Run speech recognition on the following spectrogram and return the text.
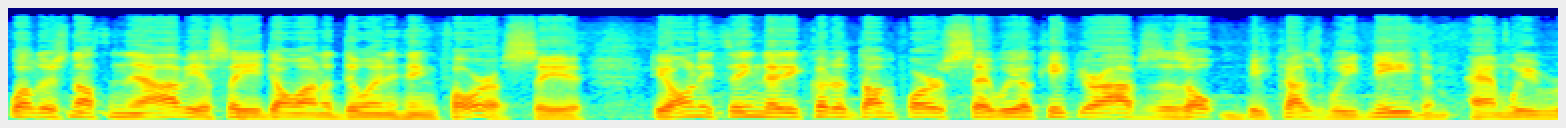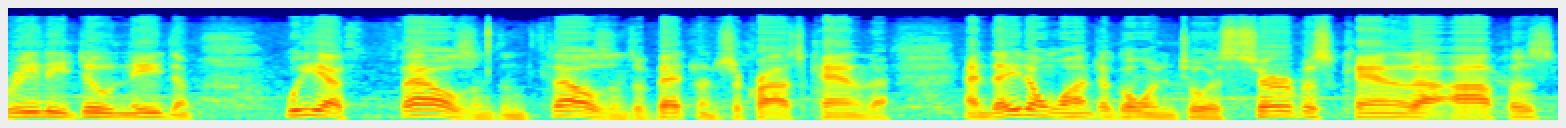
Well, there's nothing, obviously, he don't want to do anything for us. See, the only thing that he could have done for us, say, we'll keep your offices open because we need them, and we really do need them. We have thousands and thousands of veterans across Canada, and they don't want to go into a Service Canada office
